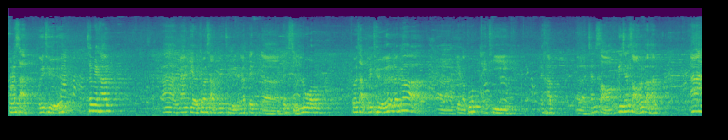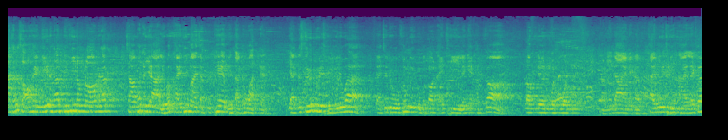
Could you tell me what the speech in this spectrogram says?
โทรศัพท์มือถือ ใช่ไหมครับอ่างานเกี่ยวกับโทรศัพท์มือถือนะครับเป็นเอ่อเป็นศูนย์รวมโทรศัพท์มือถือแล้วก็เอ่อเกี่ยวกับพวกไอทีนะครับเอ่อชั้น2นี่ชั้น2หรือเปล่าครับอ่าชั้น2แห่งนี้นะครับพี่ๆน้องๆนะครับ ชาวพัทยาหรือว่าใครที่มาจากกรุงเทพหรือต่างจังหวัดเนี่ยอยากจะซื้อมือถือหรือว่าอยากจะดูเครื่องมืออุปกรณ์ไอทีอะไรเงี้ยครับก็ลองเดินวนๆแถวนี้ได้นะครับ ใครมือถือหายอะไรก็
